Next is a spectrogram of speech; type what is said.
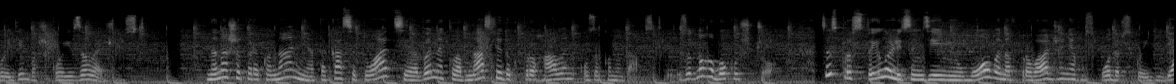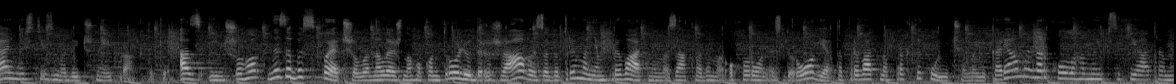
видів важкої залежності. На наше переконання, така ситуація виникла внаслідок прогалин у законодавстві. З одного боку, що це спростило ліцензійні умови на впровадження господарської діяльності з медичної практики, а з іншого не забезпечило належного контролю держави за дотриманням приватними закладами охорони здоров'я та приватно практикуючими лікарями, наркологами і психіатрами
